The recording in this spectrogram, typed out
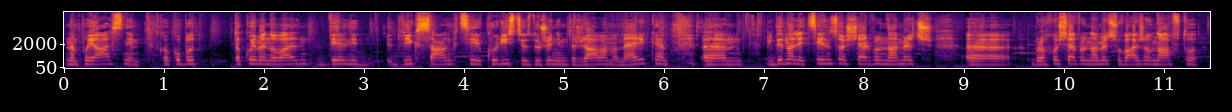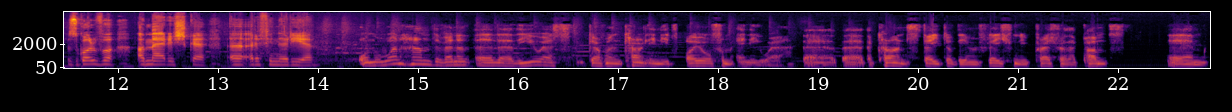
nam pojasni, kako bo tako imenovan delni dvig sankcij koristil Združenim državam Amerike. Um, glede na licenco Chevron namreč, uh, bo lahko Chevron namreč uvažal nafto zgolj v ameriške uh, rafinerije. On the one hand, the, uh, the, the, US government currently needs oil from anywhere. The, the, the current state of the inflationary pressure at the pumps um,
